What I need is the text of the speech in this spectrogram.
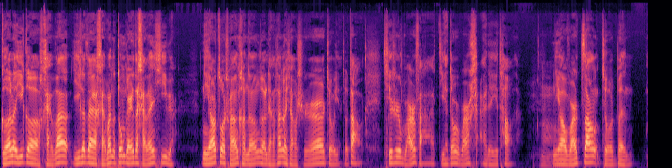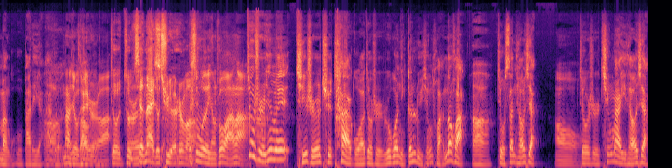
隔了一个海湾，一个在海湾的东边，一个在海湾西边。你要坐船，可能个两三个小时就也就到了。其实玩法也都是玩海这一套的。嗯，你要玩脏，就奔曼谷、芭提雅，那就开始了。就就就是现在就去是吗？素的已经说完了，就是因为其实去泰国，就是如果你跟旅行团的话，啊，就三条线，哦，就是清迈一条线，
